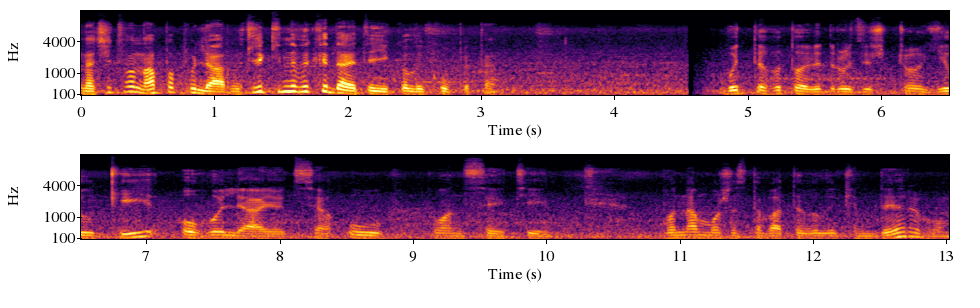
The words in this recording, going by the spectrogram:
Значить, вона популярна. Тільки не викидайте її, коли купите. Будьте готові, друзі, що гілки оголяються у пуансеті. Вона може ставати великим деревом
